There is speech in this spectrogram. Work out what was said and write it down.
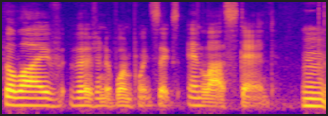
the live version of 1.6 and Last Stand? Mm,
